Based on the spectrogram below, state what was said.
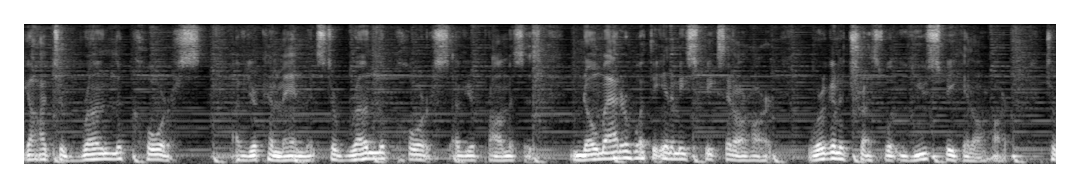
God, to run the course of your commandments, to run the course of your promises. No matter what the enemy speaks in our heart, we're going to trust what you speak in our heart to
